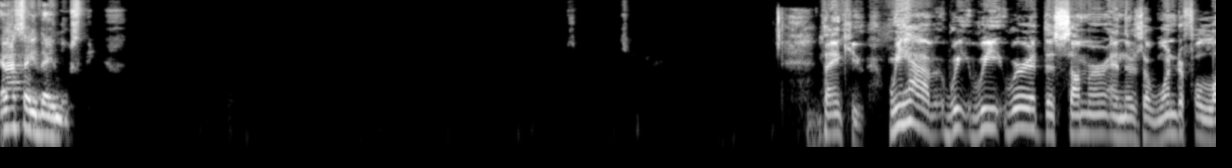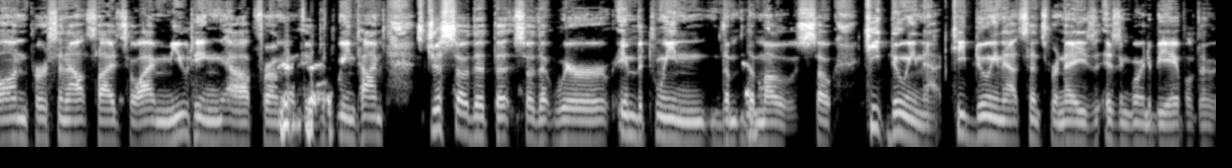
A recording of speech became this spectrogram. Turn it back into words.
And I say they loosely. Thank you. We have we we we're at the summer, and there's a wonderful lawn person outside, so I'm muting uh, from between times, just so that the so that we're in between the the mows. So keep doing that. Keep doing that, since Renee isn't going to be able to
